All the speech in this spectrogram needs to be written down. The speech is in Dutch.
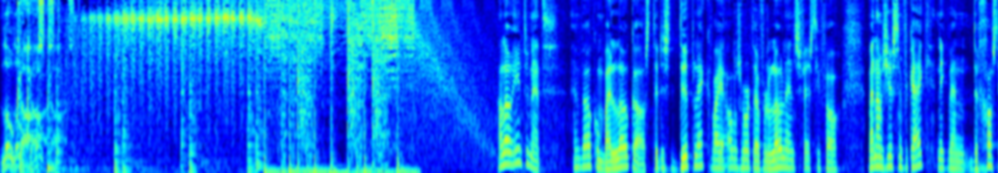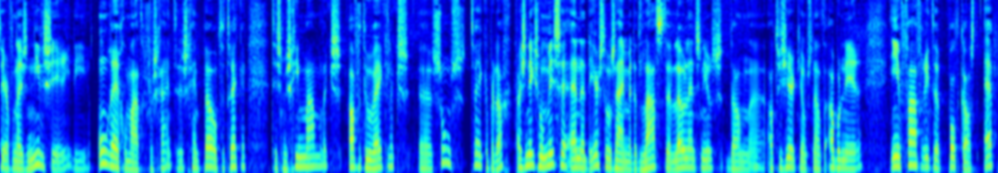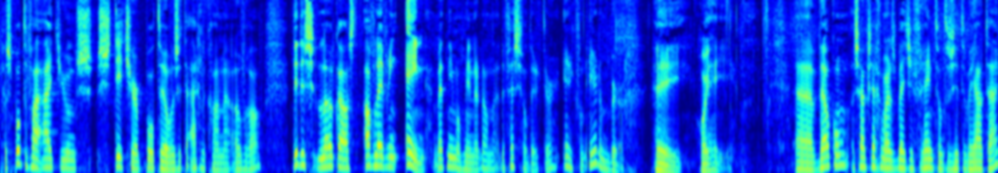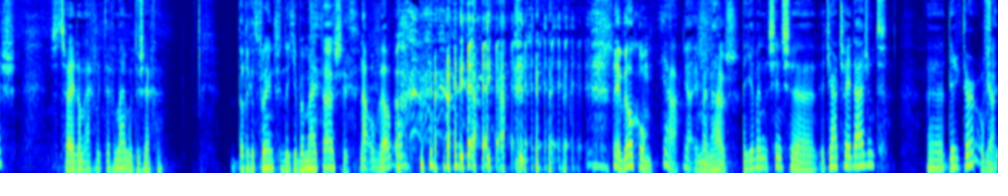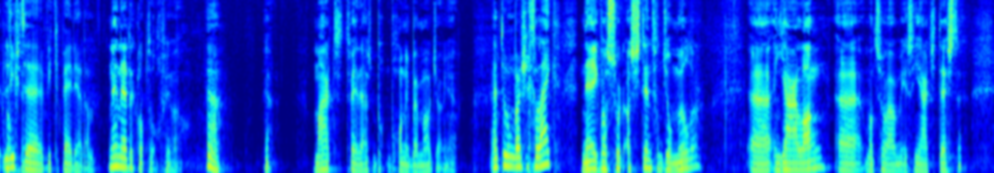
Lowcast. Hallo internet en welkom bij Lowcast. Dit is dé plek waar je alles hoort over Lowlands Festival. Mijn naam is Justin Verkijk en ik ben de gastheer van deze nieuwe serie die onregelmatig verschijnt. Er is geen pijl op te trekken. Het is misschien maandelijks, af en toe wekelijks, eh, soms twee keer per dag. Als je niks wil missen en het eerste wil zijn met het laatste Lowlands nieuws, dan eh, adviseer ik je om snel te abonneren in je favoriete podcast app. Spotify, iTunes, Stitcher, Podtail, we zitten eigenlijk gewoon eh, overal. Dit is Lowcast aflevering 1 met niemand minder dan eh, de festivaldirecteur Erik van Eerdenburg. Hey, hoi. Hey. Eh, welkom, zou ik zeggen, maar dat is een beetje vreemd, want we zitten bij jou thuis. Dus dat zou je dan eigenlijk tegen mij moeten zeggen. Dat ik het vreemd vind dat je bij mij thuis zit. Nou, of welkom. ja, ja. Nee, welkom. Ja, Ja, in mijn huis. je bent sinds eh, het jaar 2000 eh, directeur, of Ja, klopt, liegt ja. eh, Wikipedia dan? Nee, nee, dat klopt ongeveer wel. Ja. Maart 2000 be- begon ik bij Mojo, ja. En toen was je gelijk? Nee, ik was een soort assistent van John Mulder. Eh, een jaar lang, eh, want zo wouden we eerst een jaartje testen.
